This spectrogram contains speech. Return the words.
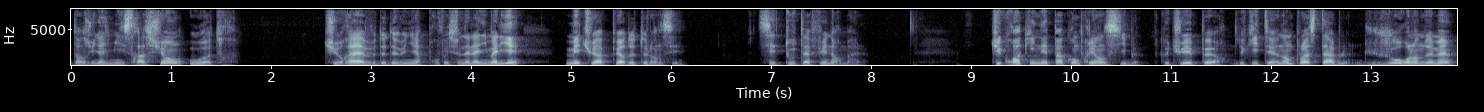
dans une administration ou autre. Tu rêves de devenir professionnel animalier, mais tu as peur de te lancer. C'est tout à fait normal. Tu crois qu'il n'est pas compréhensible que tu aies peur de quitter un emploi stable du jour au lendemain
